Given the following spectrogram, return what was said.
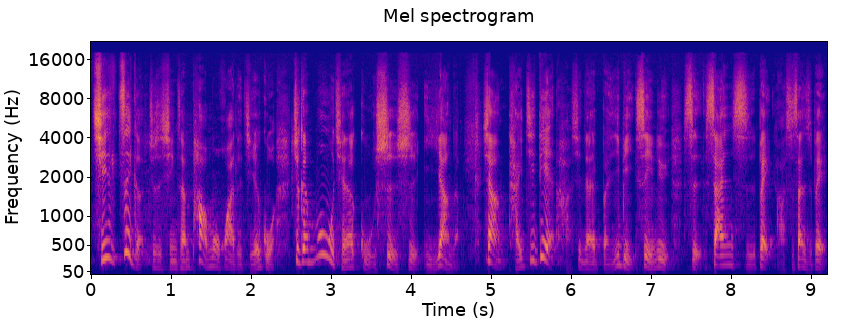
其实这个就是形成泡沫化的结果，就跟目前的股市是一样的。像台积电哈，现在本一比市盈率是三十倍啊，是三十倍。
